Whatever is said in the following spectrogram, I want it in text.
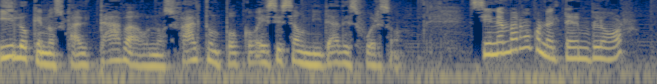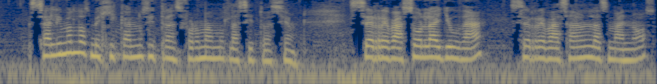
Y lo que nos faltaba o nos falta un poco es esa unidad de esfuerzo. Sin embargo, con el temblor salimos los mexicanos y transformamos la situación. Se rebasó la ayuda, se rebasaron las manos.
